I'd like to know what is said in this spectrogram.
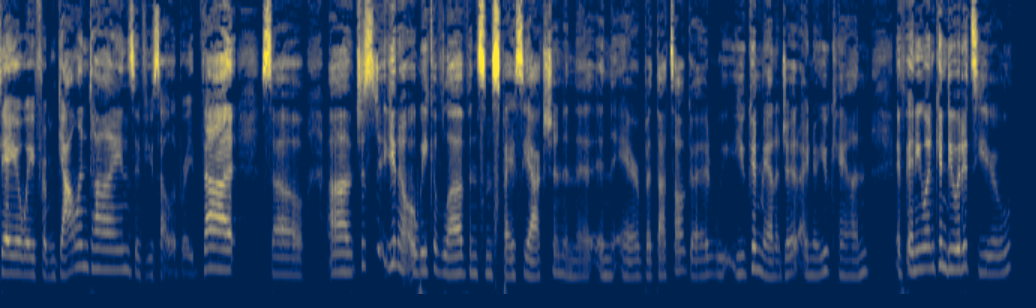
day away from Galentine's if you celebrate that. So uh, just you know a week of love and some spicy action in the in the air, but that's all good. We you can manage it. I know you can. If anyone can do it, it's you.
